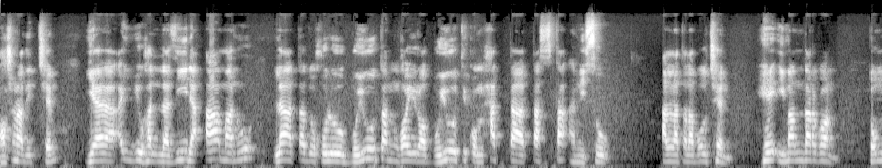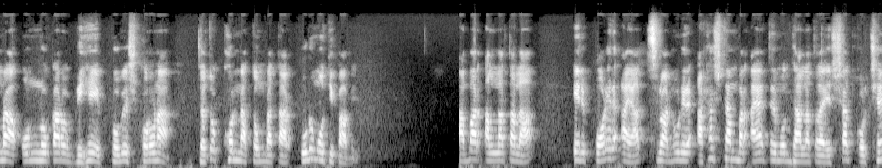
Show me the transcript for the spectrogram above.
ঘোষণা দিচ্ছেন ইয়া আইয়ুহাল্লাযীনা আমানু লা তাদখুলু বুয়ুতান গায়রা বুয়ুতিকুম হাত্তা তাস্তানিসু। আল্লাহ তাআলা বলছেন, হে ঈমানদারগণ, তোমরা অন্য কারও গৃহে প্রবেশ করো না যতক্ষণ না তোমরা তার অনুমতি পাবে। আবার আল্লাহ তালা এর পরের আয়াত, সূরা নূরের 28 নম্বর আয়াতের মধ্যে আল্লাহ তাআলা ইরশাদ করছেন,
